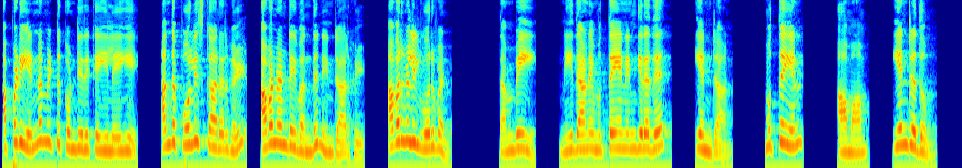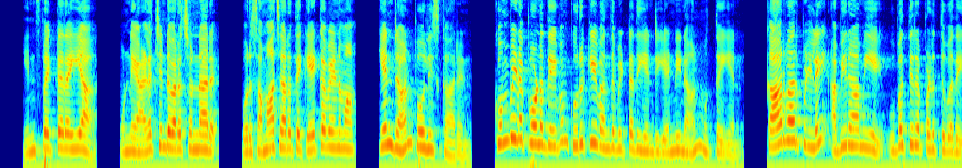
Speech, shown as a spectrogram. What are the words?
அப்படி எண்ணமிட்டுக் கொண்டிருக்கையிலேயே அந்த போலீஸ்காரர்கள் அவனண்டை வந்து நின்றார்கள். அவர்களில் ஒருவன் தம்பி நீதானே முத்தையன் என்கிறது? என்றான். முத்தையன்? ஆமாம் என்றதும் இன்ஸ்பெக்டர் ஐயா உன்னை அழைச்சிண்டு வரச் சொன்னாரு. ஒரு சமாச்சாரத்தை கேட்க வேணுமாம் என்றான் போலீஸ்காரன். கும்பிடப் போன தெய்வம் குறுக்கே வந்துவிட்டது என்று எண்ணினான் முத்தையன். கார்வார் பிள்ளை அபிராமியை உபத்திரப்படுத்துவதை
